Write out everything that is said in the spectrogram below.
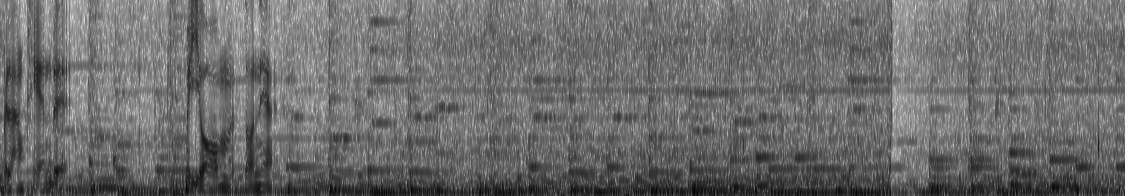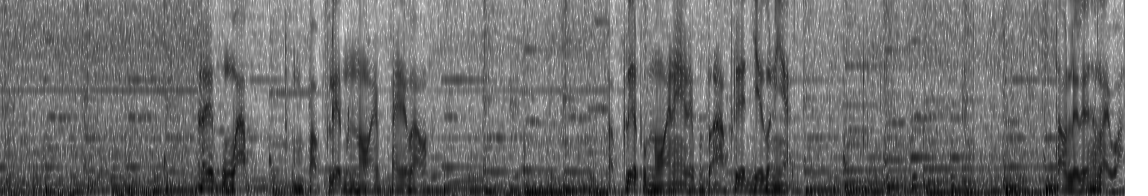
ไปล้างแค้นด้วย ไม่ยอมตอนเนี้ยเอ้ยผมว่าผมปรับเลือดมันน้อยไปหรือเปล่า ปรับเลือดผมน้อยแน่เลยผมต้องอัพเลือดเยอะกว่านี้เต่าเลยเลือดเท่าไหร่วะ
